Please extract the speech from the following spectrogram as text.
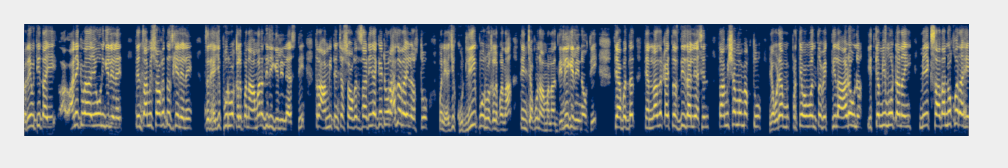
रेवतीताई अनेक वेळा येऊन गेलेल्या आहेत. त्यांचं आम्ही स्वागतच केलेलं आहे. जर ह्याची पूर्वकल्पना आम्हाला दिली गेलेली असती तर आम्ही त्यांच्या स्वागतासाठी त्या गेटवर हजर राहिलो असतो. पण याची कुठलीही पूर्वकल्पना त्यांच्याकडून आम्हाला दिली गेली नव्हती. त्याबद्दल त्यांना जर काही तसदी झाली असेल तर आम्ही क्षमा मागतो. एवढ्या प्रतिभावंत व्यक्तीला अडवणं इतकं मी मोठा नाही. मी एक साधा नोकर आहे.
